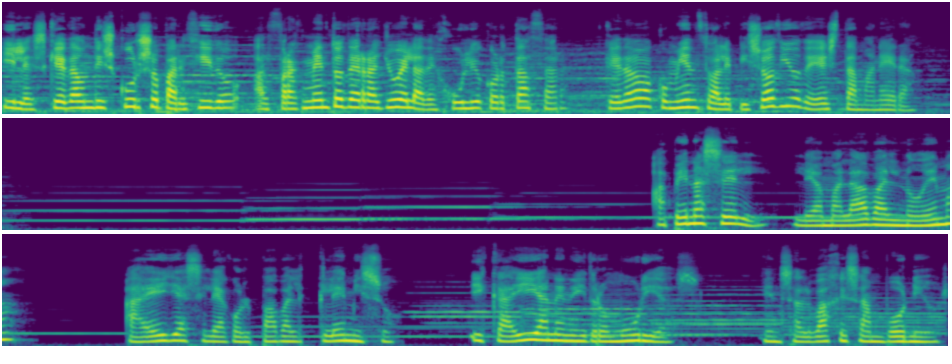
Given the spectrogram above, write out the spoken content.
y les queda un discurso parecido al fragmento de Rayuela de Julio Cortázar que daba comienzo al episodio de esta manera. Apenas él le amalaba el noema, a ella se le agolpaba el clémiso y caían en hidromurias, en salvajes ambonios,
